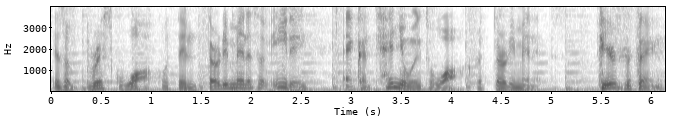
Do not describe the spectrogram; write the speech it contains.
is a brisk walk within 30 minutes of eating and continuing to walk for 30 minutes. Here's the thing,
